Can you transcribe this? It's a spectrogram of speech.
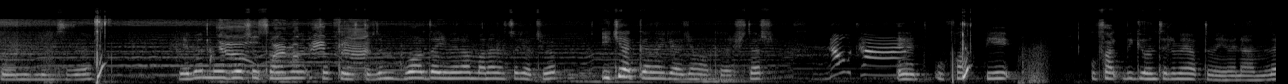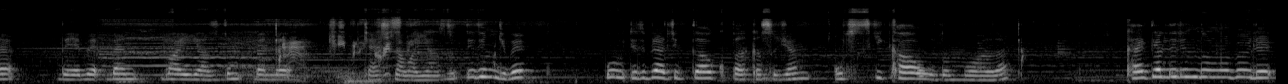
Diyeyim size. Ve ben Roblox hesabımı çok geliştirdim. Bu arada İmran bana mesaj atıyor. 2 dakikana geleceğim arkadaşlar. Evet ufak bir ufak bir görüntüleme yaptım İmran'la. Ve be- ben vay yazdım. Ben de kendisine vay yazdı. Dediğim gibi bu videoda birazcık daha kupa kasacağım. 32k oldum bu arada. Karakterlerin durumu böyle.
